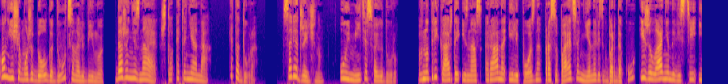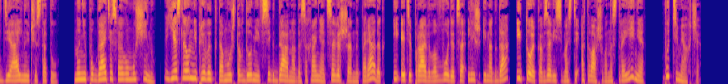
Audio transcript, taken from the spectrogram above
он еще может долго дуться на любимую, даже не зная, что это не она, это дура. Совет женщинам. Уймите свою дуру. Внутри каждой из нас рано или поздно просыпается ненависть к бардаку и желание навести идеальную чистоту. Но не пугайте своего мужчину. Если он не привык к тому, что в доме всегда надо сохранять совершенный порядок, и эти правила вводятся лишь иногда и только в зависимости от вашего настроения, будьте мягче.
